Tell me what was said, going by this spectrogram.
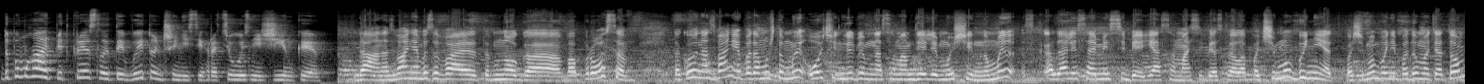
допомагають підкреслити витонченість і граціозність жінки. Да, название вызывает много вопросов Такое название, потому что мы очень любим на самом деле мужчин. Но мы сказали сами себе, я сама себе сказала, почему бы нет? Почему бы не подумать о том,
